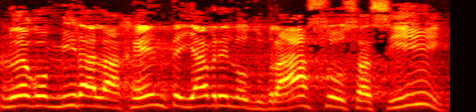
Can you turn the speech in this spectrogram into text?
luego mira a la gente y abre los brazos así.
